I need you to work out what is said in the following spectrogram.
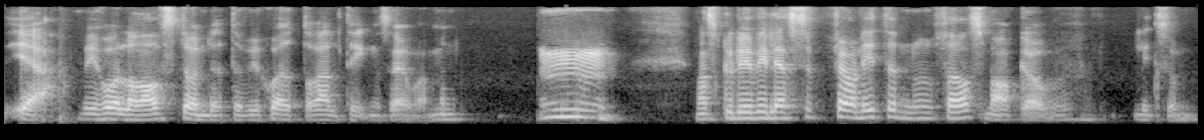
ja, vi håller avståndet och vi sköter allting och så. Va? Men mm, man skulle ju vilja få lite en försmak av, liksom,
